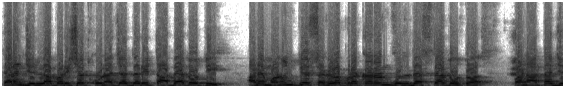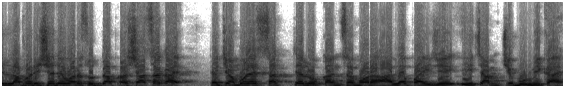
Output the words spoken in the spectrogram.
कारण जिल्हा परिषद कुणाच्या तरी ताब्यात होती आणि म्हणून ते सगळं प्रकरण गुलदस्त्यात होतं. पण आता जिल्हा परिषदेवर सुद्धा प्रशासक आहे त्याच्यामुळे सत्य लोकांसमोर आलं पाहिजे हीच आमची भूमिका आहे.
